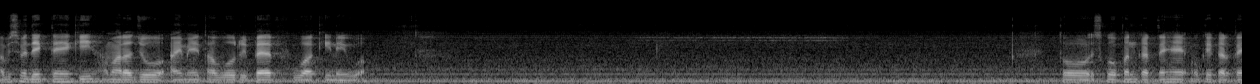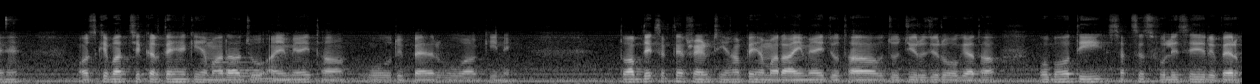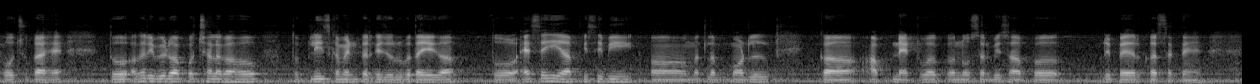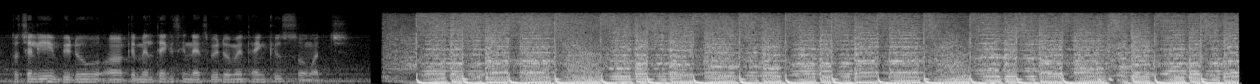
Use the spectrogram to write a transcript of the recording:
अब इसमें देखते हैं कि हमारा जो आई था वो रिपेयर हुआ कि नहीं हुआ। तो इसको ओपन करते हैं ओके करते हैं, और उसके बाद चेक करते हैं कि हमारा जो आई था वो रिपेयर हुआ कि नहीं। तो आप देख सकते हैं फ्रेंड्स यहाँ पे हमारा आई जो था, जो ज़ीरो ज़ीरो हो गया था वो बहुत ही सक्सेसफुली से रिपेयर हो चुका है। तो अगर ये वीडियो आपको अच्छा लगा हो तो प्लीज़ कमेंट करके ज़रूर बताइएगा। तो ऐसे ही आप किसी भी आ, मतलब मॉडल का आप नेटवर्क नो सर्विस आप रिपेयर कर सकते हैं। तो चलिए वीडियो के मिलते हैं किसी नेक्स्ट वीडियो में। Thank you so much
